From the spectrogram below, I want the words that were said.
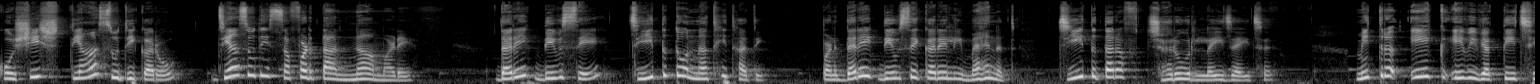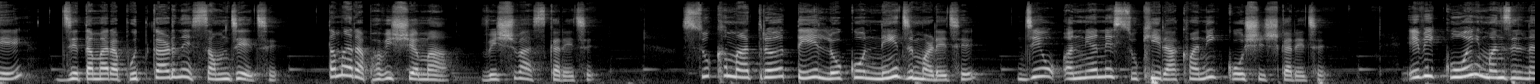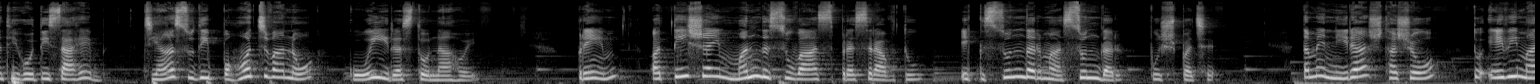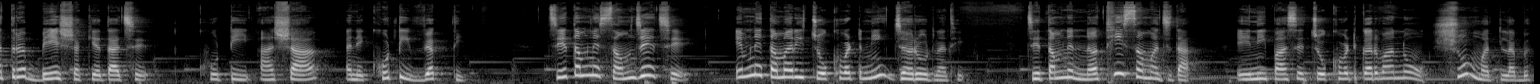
કોશિશ ત્યાં સુધી કરો જ્યાં સુધી સફળતા ન મળે. દરેક દિવસે જીત તો નથી થતી, પણ દરેક દિવસે કરેલી મહેનત જીત તરફ જરૂર લઈ જાય છે. મિત્ર, એક એવી વ્યક્તિ છે જે તમારા ભૂતકાળને સમજે છે, તમારા ભવિષ્યમાં વિશ્વાસ કરે છે. સુખ માત્ર તે લોકોને જ મળે છે જેઓ અન્યને સુખી રાખવાની કોશિશ કરે છે. એવી કોઈ મંઝિલ નથી હોતી સાહેબ, જ્યાં સુધી પહોંચવાનો કોઈ રસ્તો ના હોય. પ્રેમ અતિશય મંદ સુવાસ પ્રસરાવતું એક સુંદરમાં સુંદર પુષ્પ છે. તમે નિરાશ થશો તો એવી માત્ર બે શક્યતા છે, ખોટી આશા અને ખોટી વ્યક્તિ. જે તમને સમજે છે, એમને તમારી ચોખવટની જરૂર નથી. જે તમને નથી સમજતા એની પાસે ચોખવટ કરવાનો શું મતલબ?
